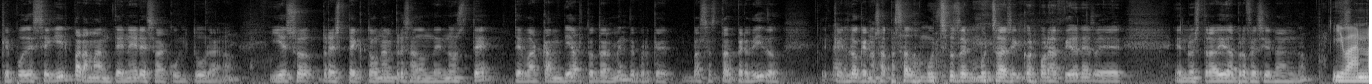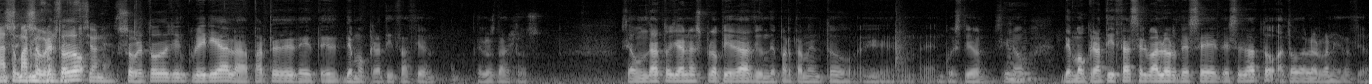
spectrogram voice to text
que puedes seguir para mantener esa cultura. Y eso respecto a una empresa donde no esté, te va a cambiar totalmente, porque vas a estar perdido, que es lo que nos ha pasado a muchos en muchas incorporaciones. Eh, en nuestra vida profesional, ¿no? Y van a tomar sobre mejores decisiones. Sobre todo yo incluiría la parte de democratización de los datos. O sea, un dato ya no es propiedad de un departamento eh, en cuestión, sino democratizas el valor de ese, de ese dato a toda la organización.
